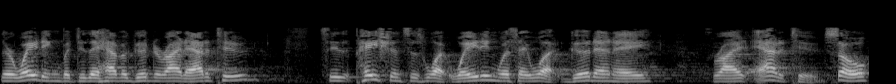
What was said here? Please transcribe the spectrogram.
They're waiting, but do they have a good and a right attitude? See, patience is what? Waiting with a what? Good and a right attitude. So,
